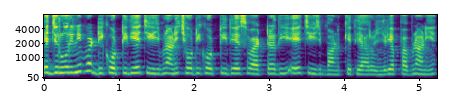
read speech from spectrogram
ਇਹ ਜ਼ਰੂਰੀ ਨਹੀਂ ਵੱਡੀ ਕੋਟੀ ਦੀ ਇਹ ਚੀਜ਼ ਬਣਾਣੀ ਛੋਟੀ ਕੋਟੀ ਦੇ ਸਵੈਟਰ ਦੀ ਇਹ ਚੀਜ਼ ਬਣ ਕੇ ਤਿਆਰ ਹੋ ਜਿਹੜੀ ਆਪਾਂ ਬਣਾਣੀ ਹੈ।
